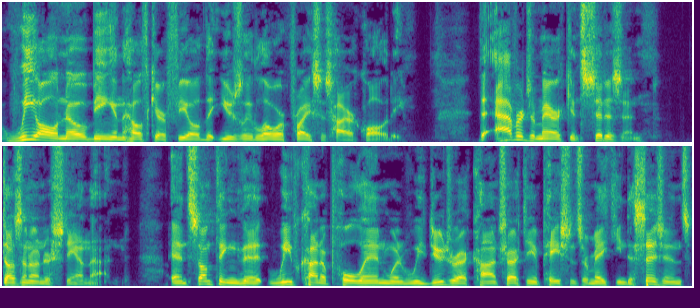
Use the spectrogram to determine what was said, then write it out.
we all know being in the healthcare field that usually lower price is higher quality. The average american citizen doesn't understand that. And something that we've kind of pull in when we do direct contracting and patients are making decisions,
